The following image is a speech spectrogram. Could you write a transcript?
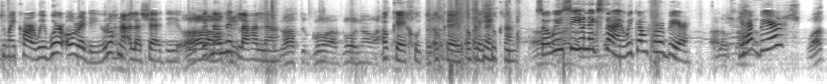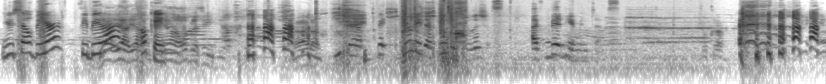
to my car. We were already. رحنا على شادي Ah, وبدنا okay. نطلع هلا. You have to go go now. أحسن. Okay, goed. Okay, okay, Okay. شكرا. So we see you next time. We come for a beer. أهلا وسهلا. You have beer? What? You sell beer? في بيرة? Yeah, yeah, yeah. Okay. Yeah, everything. here. أهلا. Yeah, really, their food is delicious. I've been here many times. شكرا. You, you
